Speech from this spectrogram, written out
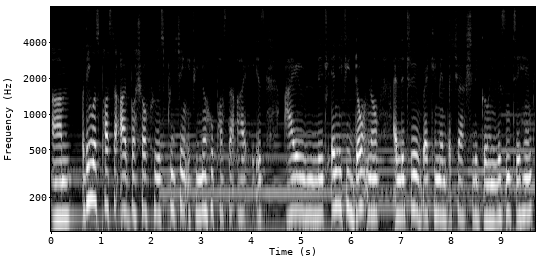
Um, I think it was Pastor Art Boshoff who was preaching. If you know who Pastor Art is, I literally, and if you don't know, I literally recommend that you actually go and listen to him.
